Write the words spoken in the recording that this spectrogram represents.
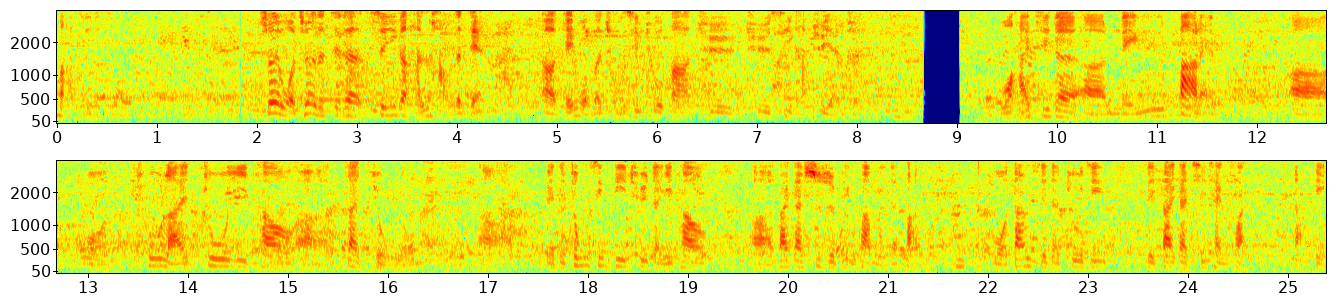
码子的事，所以我觉得这个是一个很好的点，呃，给我们重新出发去去思考去研究。我还记得呃，零八年啊，我出来租一套啊，在九龙啊，也是中心地区的一套啊，大概四十平方米的房，我当时的租金。是大概七千块港币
